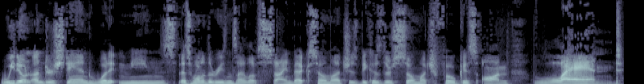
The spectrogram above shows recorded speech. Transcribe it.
we don't understand what it means. That's one of the reasons i love steinbeck so much is because there's so much focus on land.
